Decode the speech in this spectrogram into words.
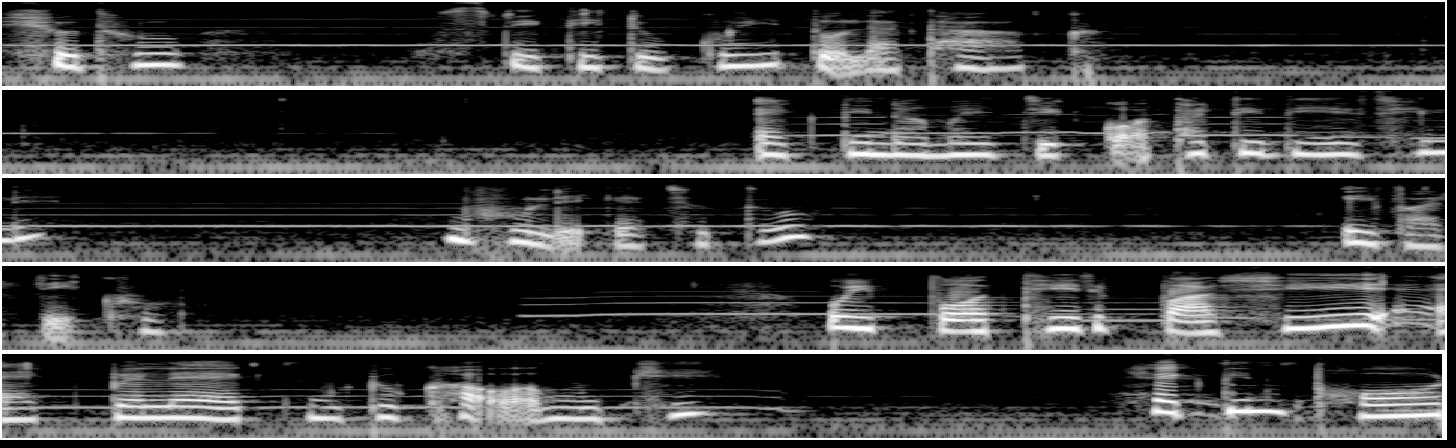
শুধু স্মৃতিটুকুই তোলা থাক। একদিন আমায় যে কথাটি দিয়েছিলে, ভুলে গেছো তো? এবার রেখো ওই পথের পাশে একবেলা এক মুঠো খাওয়া মুখে একদিন ভর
